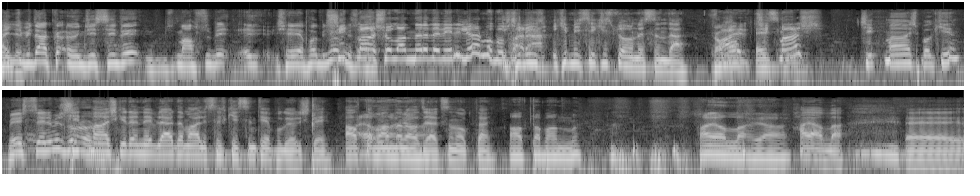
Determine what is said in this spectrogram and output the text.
Peki bir dakika öncesini mahsup e- şey yapabiliyor muyuz? Çift maaş olanlara da veriliyor mu bu 2000 para? 2008 sonrasında. Tamam. Hayır çift Eski. maaş. Çift maaş bakayım. 5 senemiz var Çift orada. maaş giren evlerde maalesef kesinti yapılıyor işte. Alt tabandan alacaksın Oktay. Alt taban mı? Hay Allah ya. Hay Allah. Ee,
